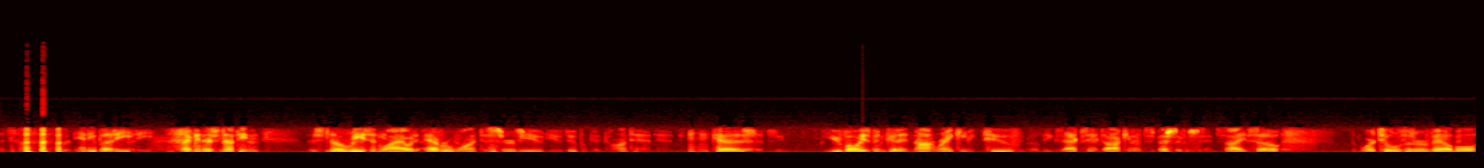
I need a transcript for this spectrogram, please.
It's not good for anybody. I mean, there's nothing, there's no reason why I would ever want to serve you duplicate content mm-hmm. because you, you've always been good at not ranking two of the exact same documents, especially from the same site. So, the more tools that are available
